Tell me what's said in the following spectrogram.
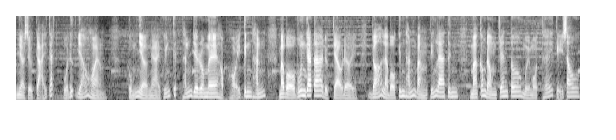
nhờ sự cải cách của Đức Giáo Hoàng. Cũng nhờ Ngài khuyến khích Thánh Jerome học hỏi Kinh Thánh mà bộ Vulgata được chào đời. Đó là bộ Kinh Thánh bằng tiếng Latin mà công đồng Trento 11 thế kỷ sau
